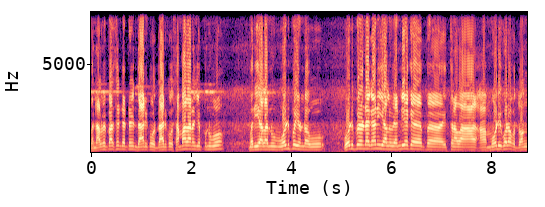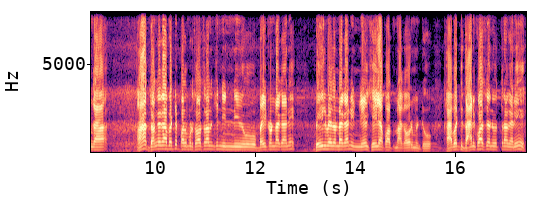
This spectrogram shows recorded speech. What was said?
మరి నలభై పర్సెంట్ ఎట్ట దానికి దానికో సమాధానం చెప్పు నువ్వు. మరి అలా నువ్వు ఓడిపోయి ఉండవు. ఓడిపోయి ఉండా కానీ ఇవాళ నువ్వు ఎన్డీఏకే ఇస్తున్నావు. ఆ- మోడీ కూడా ఒక దొంగ. ఆ, దొంగ కాబట్టి పదమూడు సంవత్సరాల నుంచి నిన్ను బయట ఉండగానే కానీ బెయిల్ మీద ఉండా కానీ చేయలేకపోతున్నా గవర్నమెంట్. కాబట్టి దానికోసమే నువ్వు ఇస్తున్నావు కానీ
